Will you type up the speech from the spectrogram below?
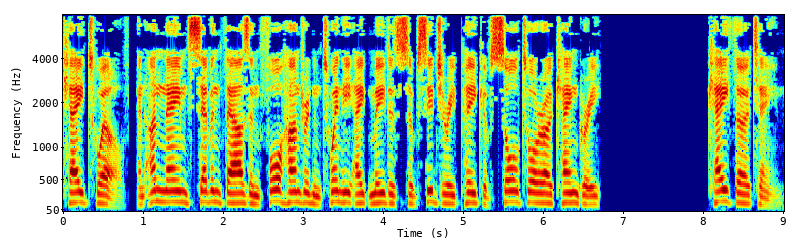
K12, an unnamed 7,428 metres subsidiary peak of Saltoro Kangri K13,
